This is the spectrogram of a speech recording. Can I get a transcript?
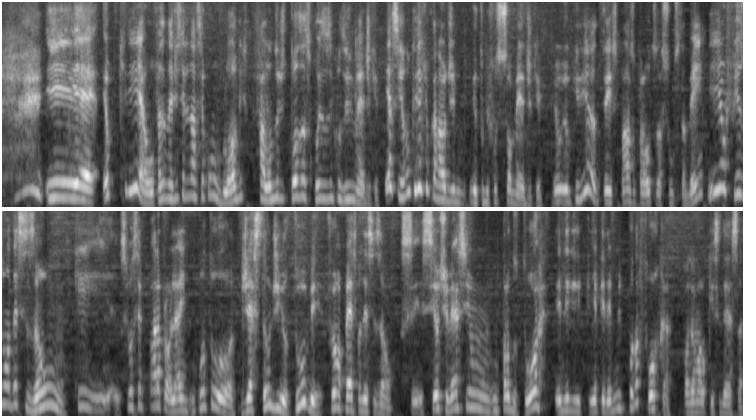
e é, eu queria, o Fazendo Nerdice ele nasceu como um blog falando de todas as coisas, inclusive Magic. E assim, eu não queria que o canal de YouTube fosse só Magic. Eu, eu queria ter espaço para outros assuntos também. E eu fiz uma decisão que, se você para pra olhar, enquanto gestão de YouTube, foi uma péssima decisão. Se, se eu tivesse um, um, produtor, ele ia querer me pôr na forca, fazer uma maluquice dessa.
